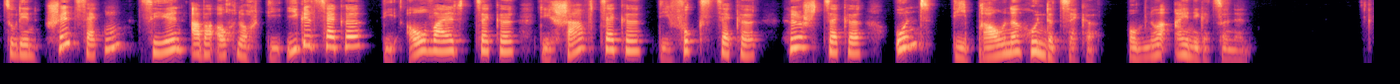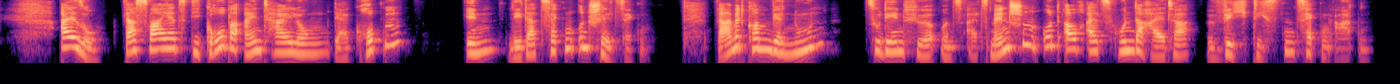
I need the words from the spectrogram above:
Zu den Schildzecken zählen aber auch noch die Igelzecke, die Auwaldzecke, die Schafzecke, die Fuchszecke, Hirschzecke und die braune Hundezecke, um nur einige zu nennen. Also, das war jetzt die grobe Einteilung der Gruppen in Lederzecken und Schildzecken. Damit kommen wir nun zu den für uns als Menschen und auch als Hundehalter wichtigsten Zeckenarten.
